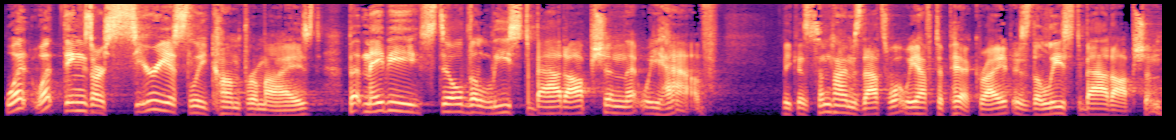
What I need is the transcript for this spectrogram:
What, what things are seriously compromised, but maybe still the least bad option that we have? Because sometimes that's what we have to pick, right? Is the least bad option.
